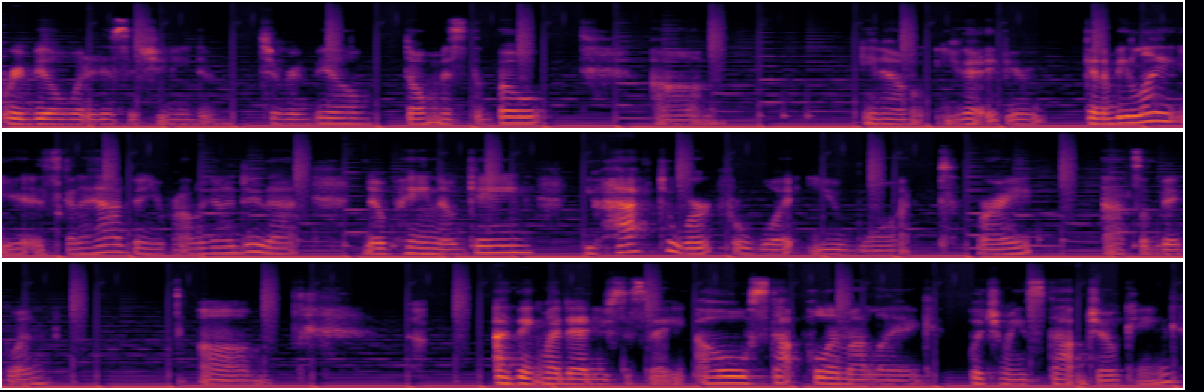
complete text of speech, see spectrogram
reveal what it is that you need to, to reveal. Don't miss the boat. Um, you know, you got if you're gonna be late. It's gonna happen. You're probably gonna do that. No pain, no gain. You have to work for what you want, right? That's a big one. Um, I think my dad used to say, "Oh, stop pulling my leg," which means stop joking.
